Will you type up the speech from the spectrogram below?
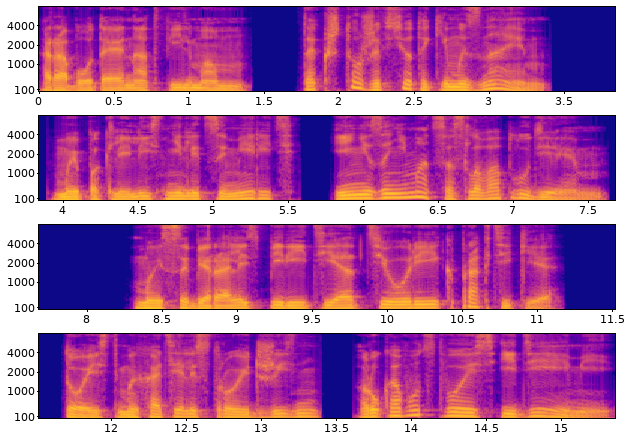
Работая над фильмом «Так что же все-таки мы знаем?» мы поклялись не лицемерить и не заниматься словоблудием. Мы собирались перейти от теории к практике, то есть мы хотели строить жизнь, руководствуясь идеями,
